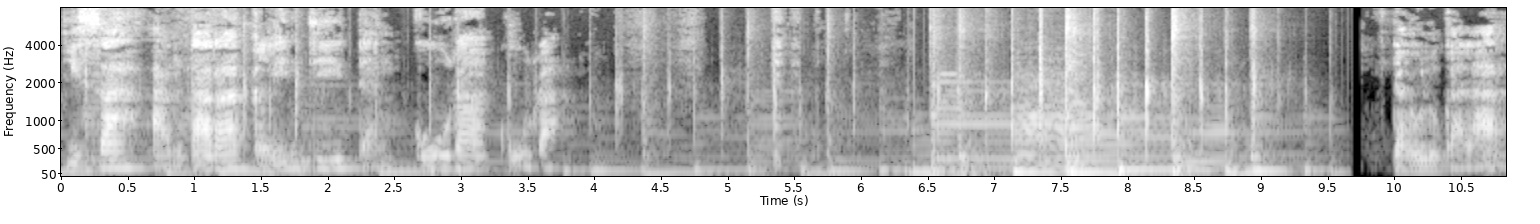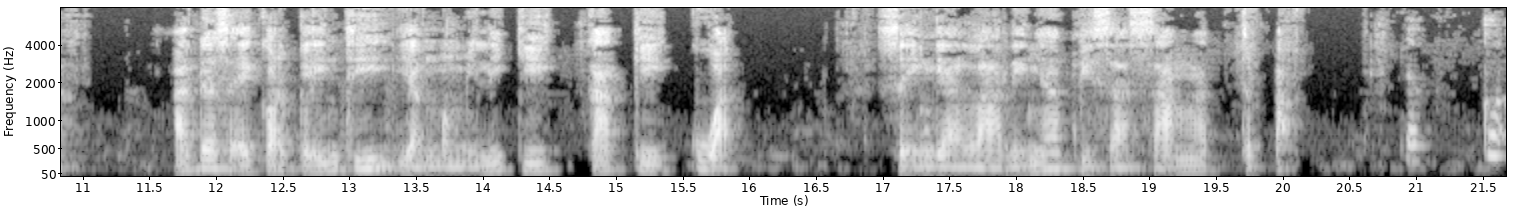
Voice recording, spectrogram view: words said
Kisah antara kelinci dan kura-kura. Dahulu kala, ada seekor kelinci yang memiliki kaki kuat, sehingga larinya bisa sangat cepat. Kok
